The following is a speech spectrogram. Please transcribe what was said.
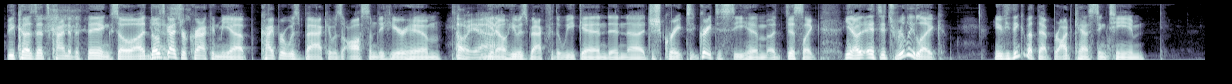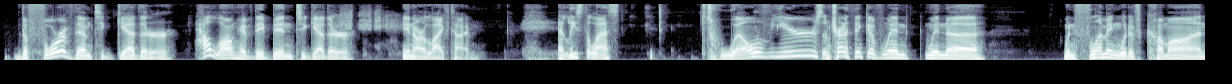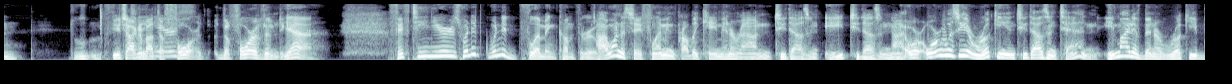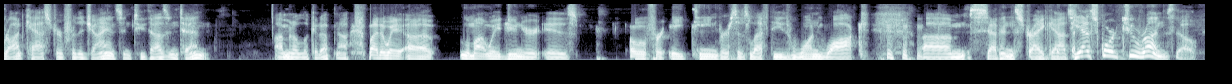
Because that's kind of a thing. So uh, those yes. guys were cracking me up. Kuiper was back. It was awesome to hear him. Oh yeah, you know he was back for the weekend, and uh, just great to great to see him. Uh, just like you know, it's it's really like if you think about that broadcasting team, the four of them together, how long have they been together in our lifetime? At least the last 12 years. I'm trying to think of when when uh when Fleming would have come on. You're talking about years? the four, the four of them together. Yeah. 15 years? When did when did fleming come through? I want to say fleming probably came in around 2008 2009 or or was he a rookie in 2010 he might have been a rookie broadcaster for the giants in 2010 i'm going to look it up now. By the way uh LaMonte wade jr is oh for 18 versus lefties, one walk, um, seven strikeouts. He has scored two runs though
